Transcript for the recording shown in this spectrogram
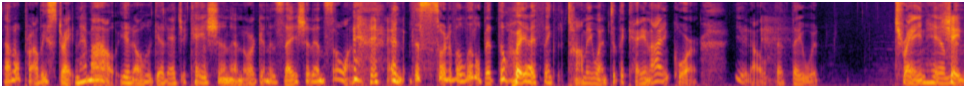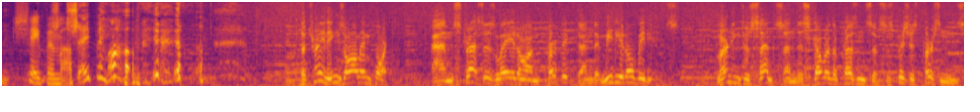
That'll probably straighten him out, you know, get education and organization and so on. and this is sort of a little bit the way I think that Tommy went to the Canine Corps, you know, that they would train him, shape, shape him up, shape him up. The training's all important, and stress is laid on perfect and immediate obedience. Learning to sense and discover the presence of suspicious persons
